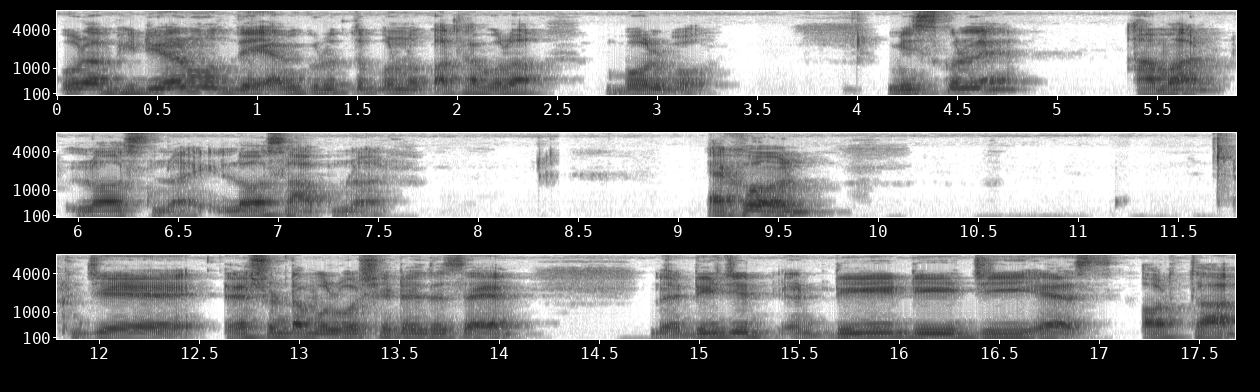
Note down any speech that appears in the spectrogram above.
পুরো ভিডিওর মধ্যে আমি গুরুত্বপূর্ণ কথাগুলো বলব। মিস করলে আমার লস নাই লস আপনার। এখন যে রেশনটা বলব, সেটা হইতেছে ডিজি ডিডিজিএস অর্থাৎ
